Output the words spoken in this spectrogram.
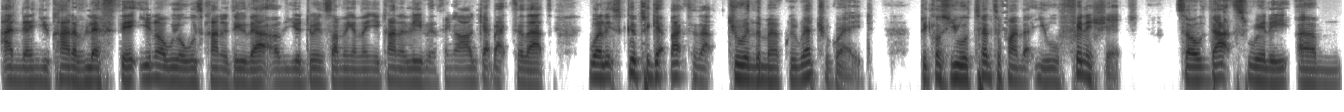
and then you kind of left it. You know, we always kind of do that. You're doing something and then you kind of leave it and think, oh, I'll get back to that. Well, it's good to get back to that during the Mercury retrograde because you will tend to find that you will finish it. So that's really um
